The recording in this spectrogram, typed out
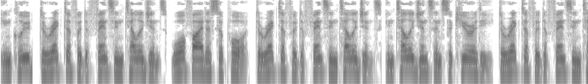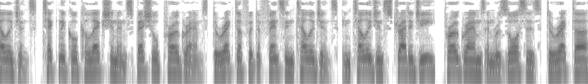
include, Director for Defense Intelligence Warfighter Support Director for Defense Intelligence Intelligence and Security Director for Defense Intelligence Technical Collection and Special Programs Director for Defense Intelligence Intelligence Strategy, Programs and Resources Director,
